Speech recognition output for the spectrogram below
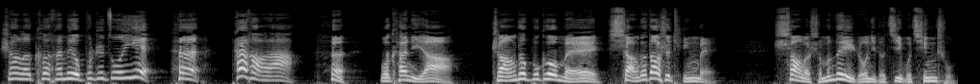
上了课还没有布置作业，哼，太好了。哼，我看你呀，长得不够美，想的倒是挺美。上了什么内容你都记不清楚，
